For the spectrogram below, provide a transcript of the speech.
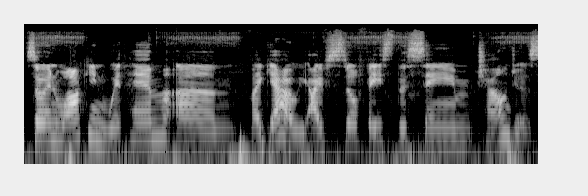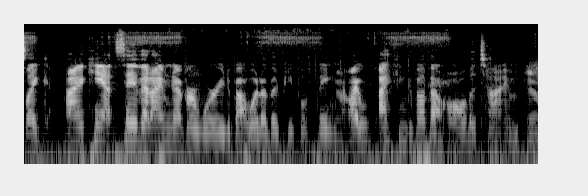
So in walking with him, um, like yeah, we, I've still faced the same challenges. Like I can't say that I'm never worried about what other people think. No. I, I think about that all the time, yeah.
